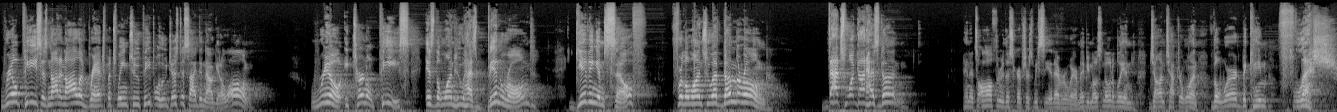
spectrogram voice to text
Real peace is not an olive branch between two people who just decide to now get along. Real, eternal peace is the one who has been wronged, giving himself for the ones who have done the wrong. That's what God has done. And it's all through the scriptures. We see it everywhere. Maybe most notably in John chapter 1. The Word became flesh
